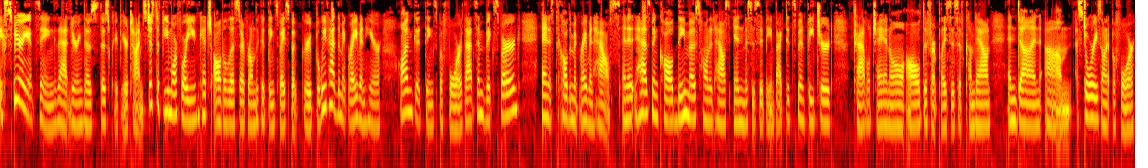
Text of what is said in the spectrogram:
experiencing that during those, those creepier times. Just a few more for you. You can catch all the list over on the Good Things Facebook group. But we've had the McRaven here on Good Things before. That's in Vicksburg and it's called the McRaven House and it has been called the most haunted house in Mississippi. In fact, it's been featured Travel Channel, all different places have come down and done um, stories on it before.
